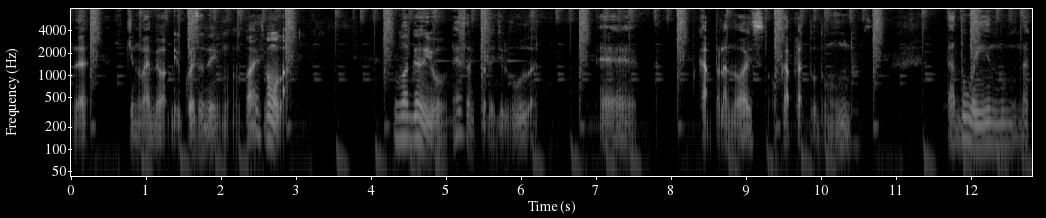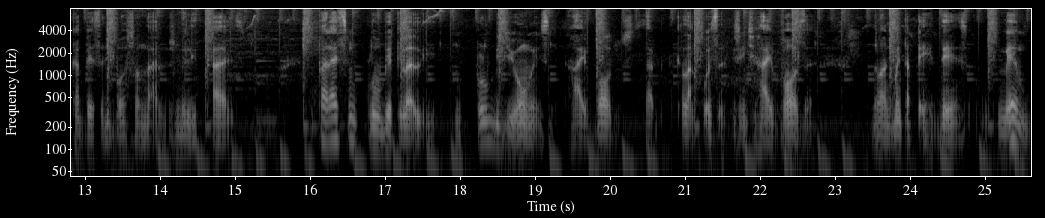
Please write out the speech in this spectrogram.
né? que não é meu amigo coisa nenhuma. Mas vamos lá. Lula ganhou. Essa vitória de Lula é cá para nós ou cá para todo mundo. Tá doendo na cabeça de Bolsonaro, os militares. Parece um clube aquilo ali. Um clube de homens raivosos, sabe? Aquela coisa de gente raivosa. Não aguenta perder. Mesmo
